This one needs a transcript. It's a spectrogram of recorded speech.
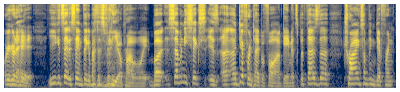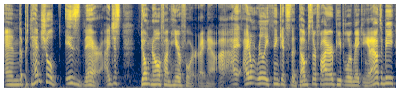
or you're going to hate it. You could say the same thing about this video, probably. But 76 is a, a, different type of Fallout game. It's Bethesda trying something different, and the potential is there. I just don't know if I'm here for it right now. I, I, I don't really think it's the dumpster fire people are making it out to be,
